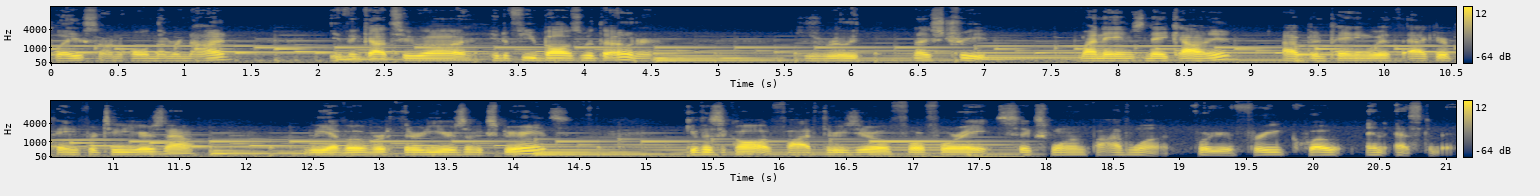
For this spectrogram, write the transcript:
place on hole number nine. Even got to uh, hit a few balls with the owner, which was a really nice treat. My name's Nate Calhoun. I've been painting with Accurate Painting for two years now. We have over 30 years of experience. Give us a call at 530 448 6151 for your free quote and estimate.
